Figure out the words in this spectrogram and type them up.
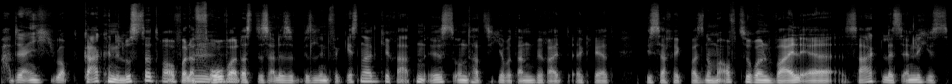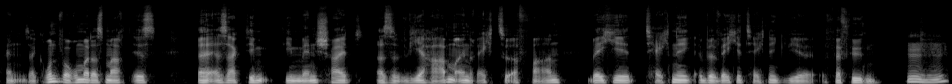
hatte eigentlich überhaupt gar keine Lust darauf, weil er Mhm. froh war, dass das alles ein bisschen in Vergessenheit geraten ist und hat sich aber dann bereit erklärt, die Sache quasi nochmal aufzurollen, weil er sagt, letztendlich ist sein, sein Grund, warum er das macht, ist, äh, er sagt, die, die Menschheit, also wir haben ein Recht zu erfahren, welche Technik, über welche Technik wir verfügen. Mhm.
